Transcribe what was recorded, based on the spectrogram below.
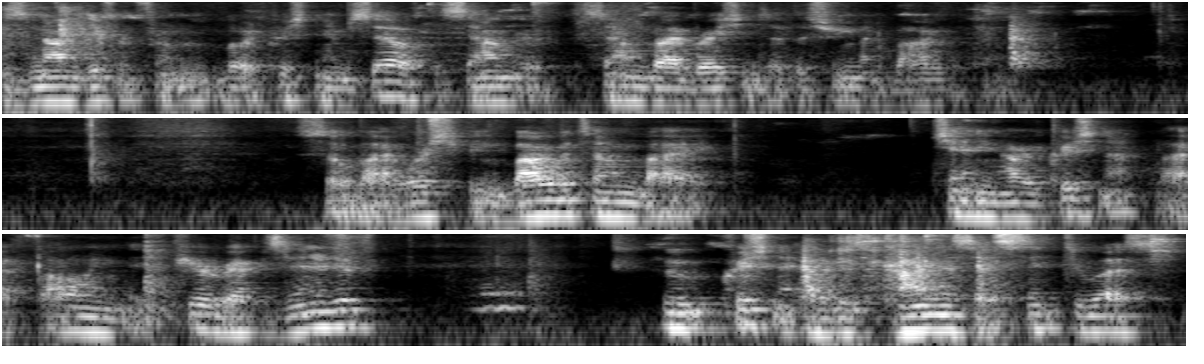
is not different from Lord Krishna himself, the sound, sound vibrations of the Srimad Bhagavatam. So by worshiping Bhagavatam, by chanting Hare Krishna, by following the pure representative who Krishna out of his kindness has sent to us,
